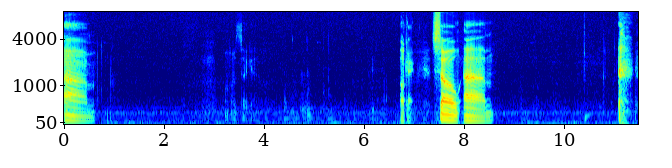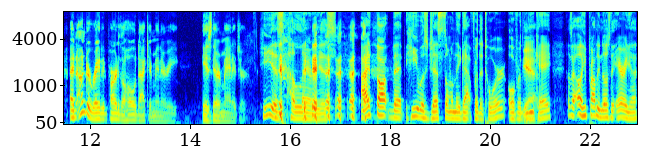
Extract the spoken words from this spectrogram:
Um. Okay, so um, an underrated part of the whole documentary is their manager. He is hilarious. I thought that he was just someone they got for the tour over the Yeah. UK. I was like, oh, he probably knows the area.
